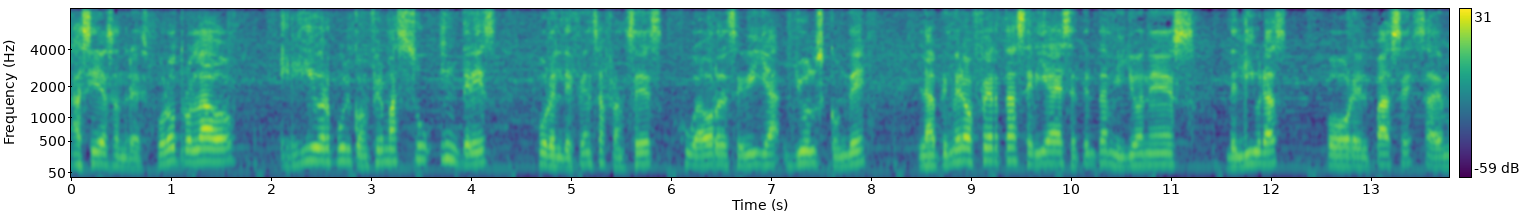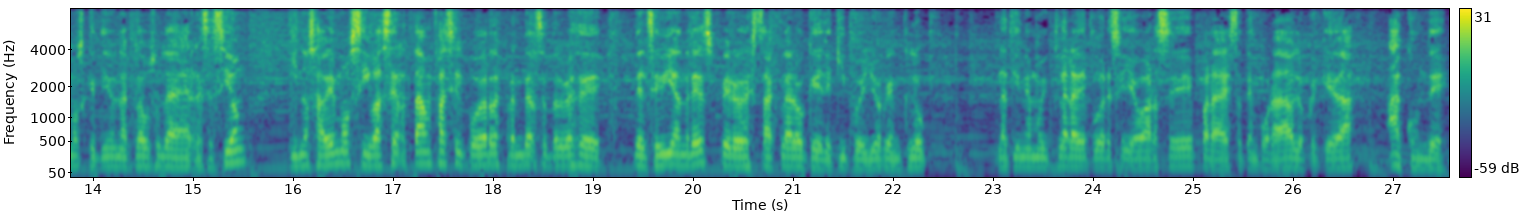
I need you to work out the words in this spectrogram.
Así es, Andrés. Por otro lado, el Liverpool confirma su interés por el defensa francés, jugador de Sevilla, Jules Condé. La primera oferta sería de 70 millones de libras por el pase. Sabemos que tiene una cláusula de recesión y no sabemos si va a ser tan fácil poder desprenderse tal vez de, del Sevilla Andrés, pero está claro que el equipo de Jorgen Klopp la tiene muy clara de poderse llevarse para esta temporada lo que queda a Condé.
